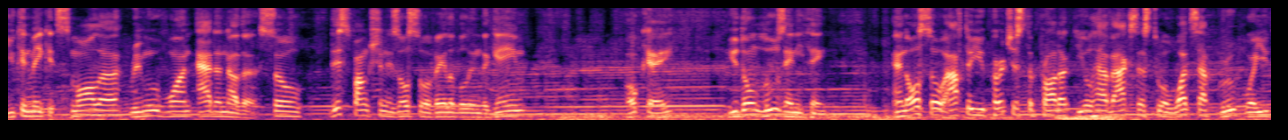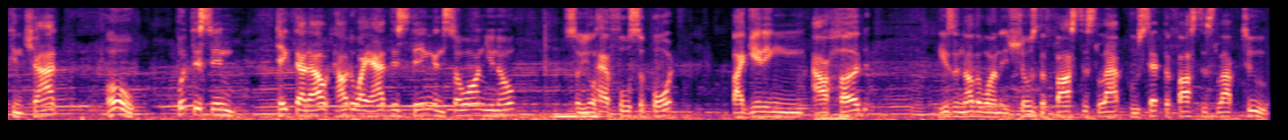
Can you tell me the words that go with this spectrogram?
You can make it smaller, remove one, add another. So this function is also available in the game. Okay, you don't lose anything. And also after you purchase the product, you'll have access to a WhatsApp group where you can chat. Oh, put this in, take that out. How do I add this thing? And so on, you know? So you'll have full support by getting our HUD Here's another one. It shows the fastest lap, who set the fastest lap too.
